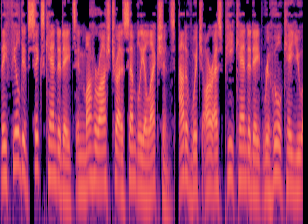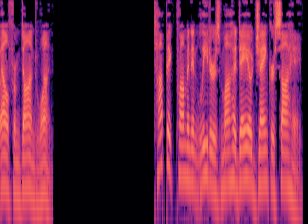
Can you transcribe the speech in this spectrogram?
They fielded six candidates in Maharashtra Assembly elections, out of which RSP candidate Rahul Kul from Daund won. Topic prominent leaders Mahadeo Jankar Sahib,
